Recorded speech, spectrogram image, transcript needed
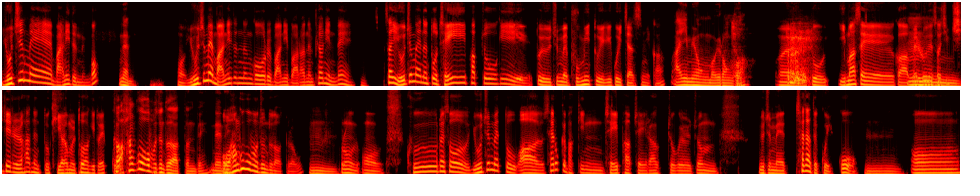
요즘에 많이 듣는 거? 네네. 어, 요즘에 많이 듣는 거를 많이 말하는 편인데 사실 요즘에는 또 J-팝 쪽이 또 요즘에 붐이 또 일고 있지 않습니까? 아이명 뭐 이런 거. 예, 또 이마세가 음. 멜론에서 17위를 하는 또 기염을 토하기도 했고 그 한국어 버전도 나왔던데. 네네. 어, 한국어 버전도 나왔더라고. 음, 그럼 어 그래서 요즘에 또와 새롭게 바뀐 J-팝, J-락 쪽을 좀 요즘에 찾아 듣고 있고 음, 어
